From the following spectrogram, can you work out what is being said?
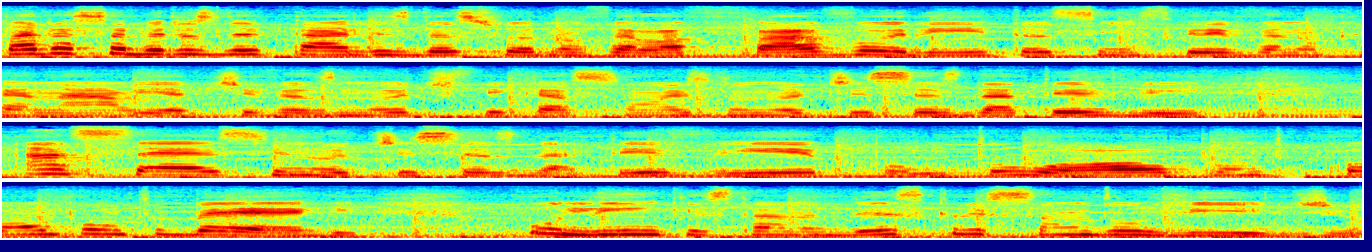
Para saber os detalhes da sua novela favorita, se inscreva no canal e ative as notificações do Notícias da TV. Acesse noticiasdatv.uol.com.br. O link está na descrição do vídeo.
